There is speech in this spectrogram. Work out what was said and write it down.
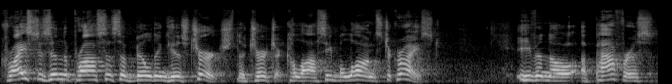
Christ is in the process of building his church. The church at Colossae belongs to Christ. Even though Epaphras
